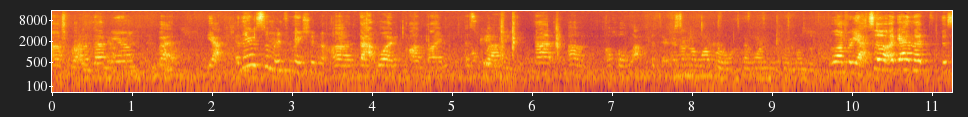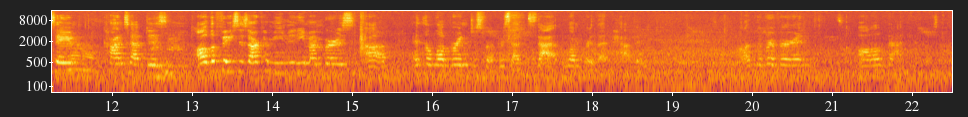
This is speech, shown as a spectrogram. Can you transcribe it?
um, on that mural, but yeah, and there's some information on that one online as Okay, well. Not um, a whole lot, but there's And then some. the lumber one, the one with the lumber. Lumber, yeah. So again, that the same concept is all the faces are community members, um, and the lumbering just represents that lumber that happened on the river and all of that. that goes on.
